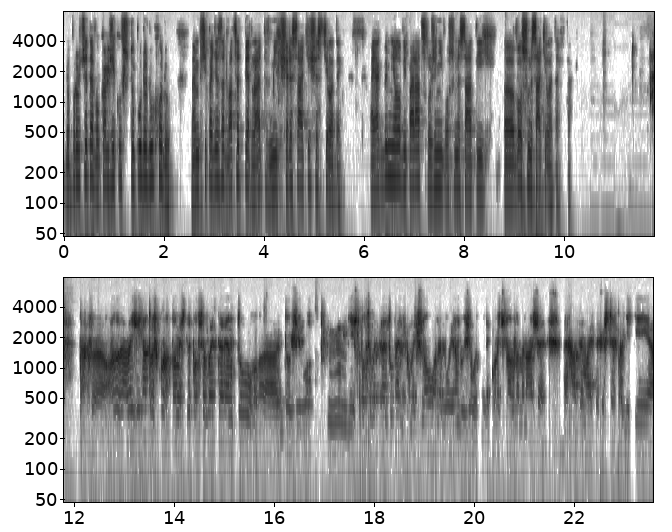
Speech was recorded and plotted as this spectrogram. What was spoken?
doporučujete v okamžiku vstupu do důchodu? V mém případě za 25 let, v mých 66 letech. A jak by mělo vypadat složení v 80. Eh, v 80 letech? Tak eh, ono záleží na trošku na tom, jestli potřebujete rentu do život, jestli potřebujete rentu úplně nekonečnou, anebo jenom do životní. Nekonečná znamená, že necháte majetek ještě pro děti a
